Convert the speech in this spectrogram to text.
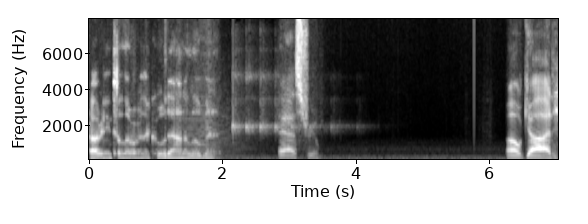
probably need to lower the cooldown a little bit. Yeah, that's true. Oh God.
